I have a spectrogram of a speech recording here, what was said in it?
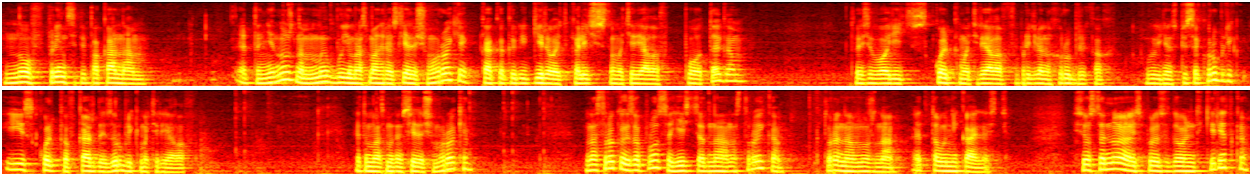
Но в принципе пока нам это не нужно. Мы будем рассматривать в следующем уроке, как агрегировать количество материалов по тегам. То есть выводить, сколько материалов в определенных рубриках. Выведем список рубрик и сколько в каждой из рубрик материалов. Это мы рассмотрим в следующем уроке. В настройках запроса есть одна настройка, которая нам нужна. Это уникальность. Все остальное используется довольно-таки редко,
